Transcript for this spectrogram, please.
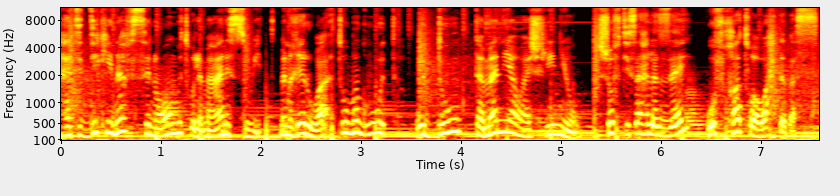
هتديكي نفس نعومة ولمعان السويت من غير وقت ومجهود وتدوم 28 يوم. شفتي سهلة إزاي؟ وفي خطوة واحدة بس.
